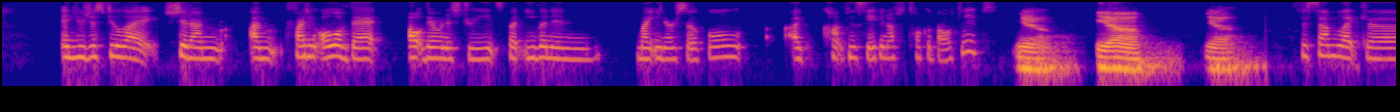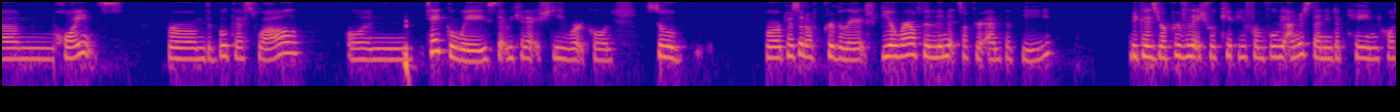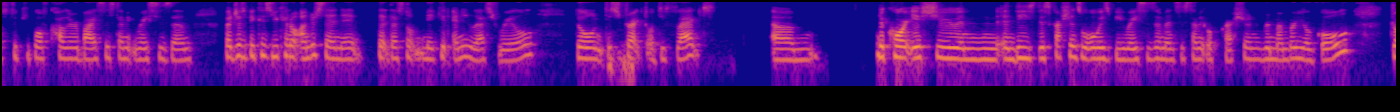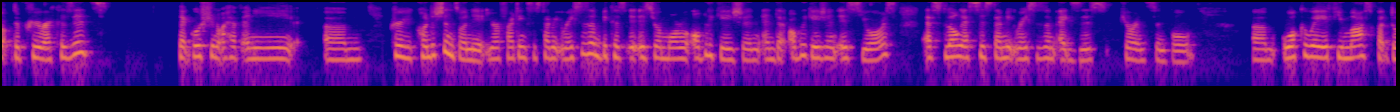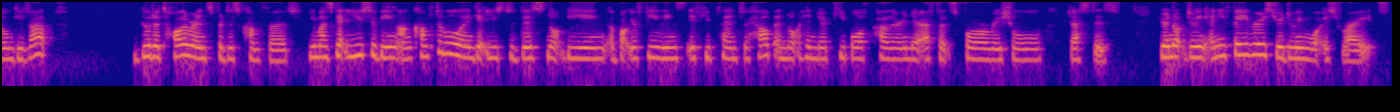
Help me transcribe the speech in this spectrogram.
and you just feel like shit i'm i'm fighting all of that out there on the streets but even in my inner circle i can't feel safe enough to talk about it Yeah. Yeah. Yeah. so some like um, points from the book as well on takeaways that we can actually work on so for a person of privilege be aware of the limits of your empathy because your privilege will keep you from fully understanding the pain caused to people of color by systemic racism. But just because you cannot understand it that does not make it any less real. Don't distract or deflect. Um, the core issue in, in these discussions will always be racism and systemic oppression. Remember your goal. Drop the prerequisites. That goal should not have any um, preconditions on it. You're fighting systemic racism because it is your moral obligation, and that obligation is yours as long as systemic racism exists, pure and simple. Um, walk away if you must, but don't give up. Build a tolerance for discomfort. You must get used to being uncomfortable and get used to this not being about your feelings if you plan to help and not hinder people of color in their efforts for racial justice. You're not doing any favors, you're doing what is right.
